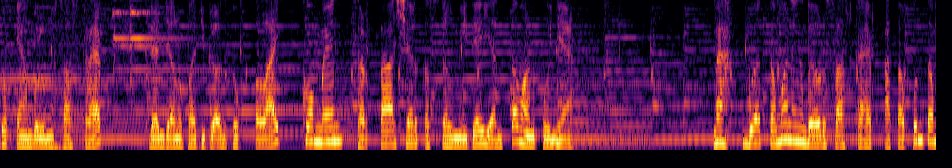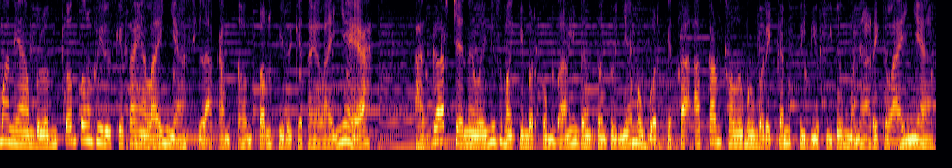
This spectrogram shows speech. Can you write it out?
untuk yang belum subscribe dan jangan lupa juga untuk like, komen, serta share ke sosial media yang teman punya. Nah, buat teman yang baru subscribe ataupun teman yang belum tonton video kita yang lainnya, silahkan tonton video kita yang lainnya ya. Agar channel ini semakin berkembang dan tentunya membuat kita akan selalu memberikan video-video menarik lainnya.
